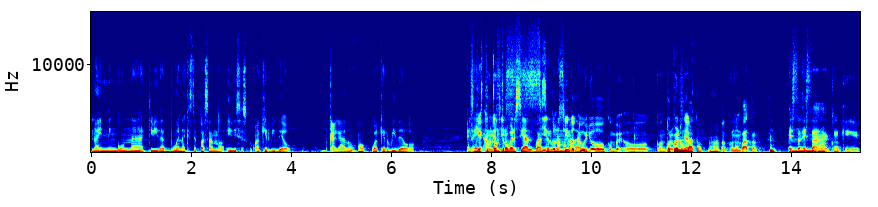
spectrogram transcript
No hay ninguna actividad buena que esté pasando. Y dices, cualquier video cagado o cualquier video este, así, controversial va a ser siendo- una siendo mamada, güey. tuyo o, conver- o O controversial. con un vato. Ajá. O con un vato. Está, está como que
